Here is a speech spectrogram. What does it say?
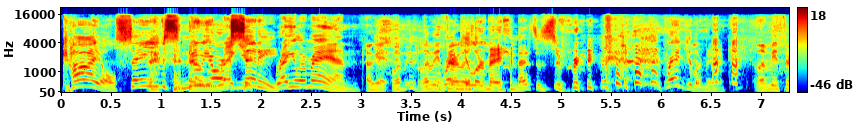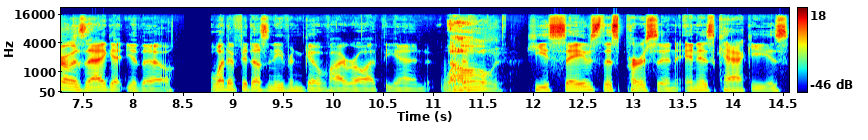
Kyle saves New York Regu- City. Regular man. Okay, let me let me throw Regular a, man. That's a superhero. Regular man. let me throw a zag at you though. What if it doesn't even go viral at the end? What if Oh, he saves this person in his khakis.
